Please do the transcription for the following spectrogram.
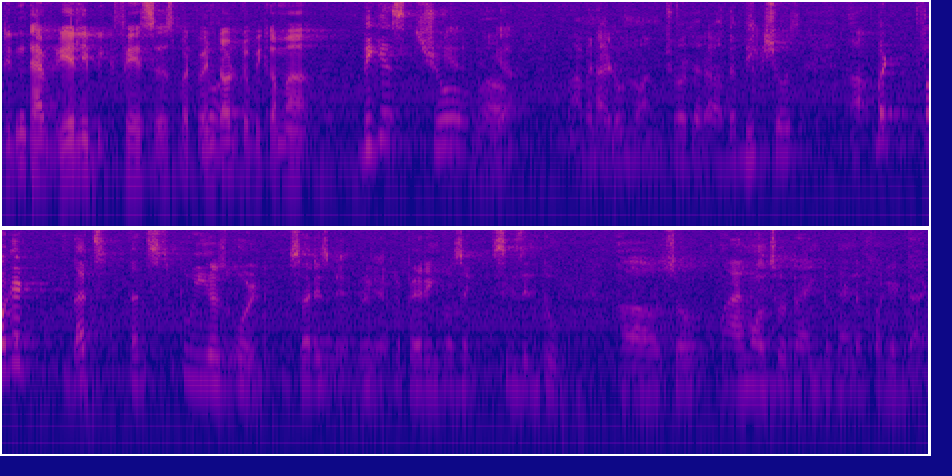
didn't have really big faces, but went No. on to become a, biggest show. Yeah, uh, yeah. I mean, I don't know. I'm sure there are other big shows. Uh, but forget that's that's two years old. Sir is Yeah, pre- yeah. preparing for sec- season two. Uh, so I'm also trying to kind of forget that.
